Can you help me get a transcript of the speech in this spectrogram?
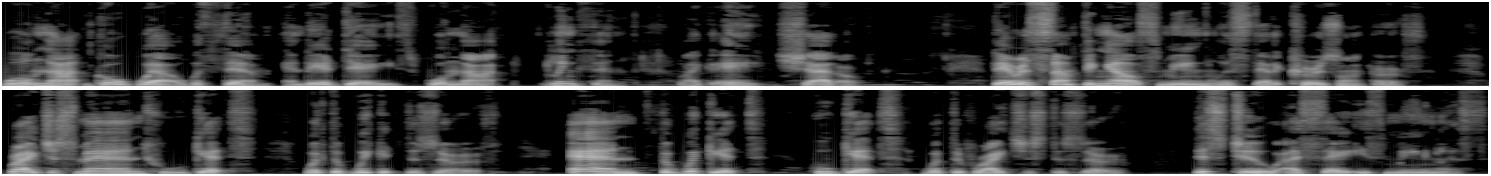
will not go well with them, and their days will not lengthen like a shadow. There is something else meaningless that occurs on earth. Righteous men who get what the wicked deserve, and the wicked who get what the righteous deserve. This too, I say, is meaningless.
